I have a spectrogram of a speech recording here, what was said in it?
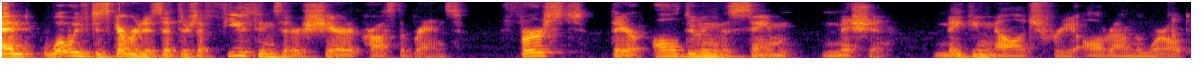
And what we've discovered is that there's a few things that are shared across the brands. First, they are all doing the same mission, making knowledge free all around the world.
